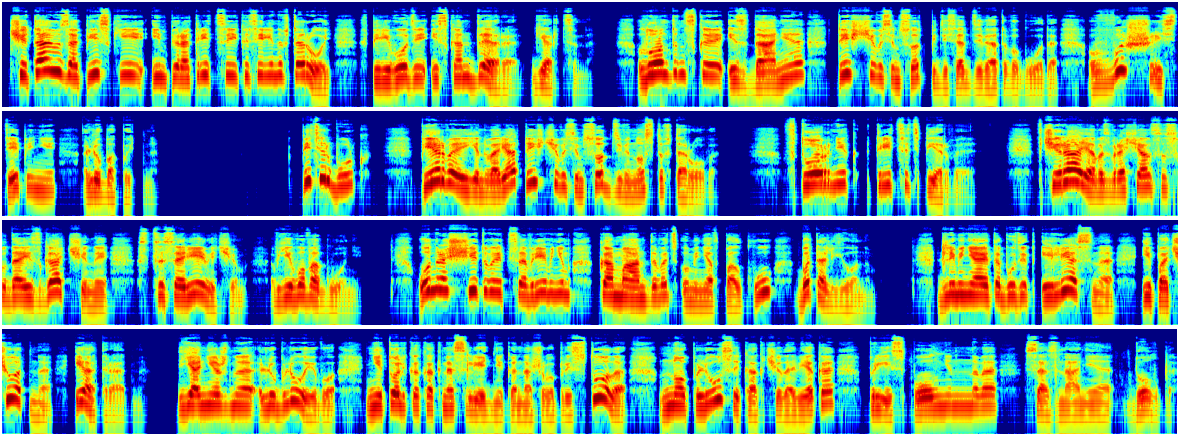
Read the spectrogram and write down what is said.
Читаю записки императрицы Екатерины II в переводе Искандера Герцена. Лондонское издание 1859 года. В высшей степени любопытно. Петербург. 1 января 1892. Вторник, 31. Вчера я возвращался сюда из Гатчины с цесаревичем в его вагоне. Он рассчитывает со временем командовать у меня в полку батальоном. Для меня это будет и лестно, и почетно, и отрадно. Я нежно люблю его не только как наследника нашего престола, но плюс и как человека, преисполненного сознания долга.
